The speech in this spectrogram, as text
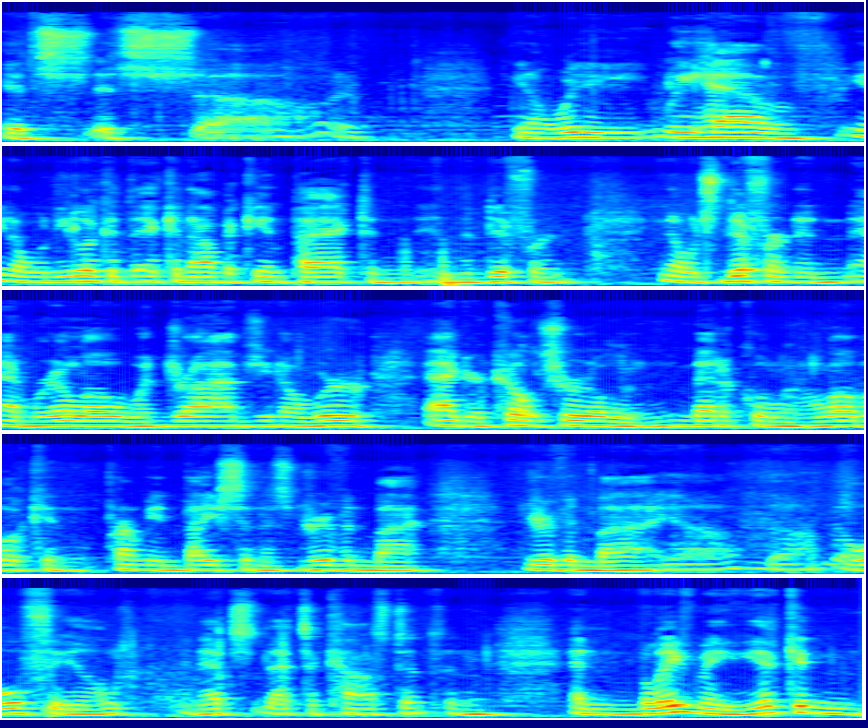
it's it's uh, you know we we have you know when you look at the economic impact and, and the different you know it's different in Amarillo what drives you know we're agricultural and medical in Lubbock and Permian Basin is driven by driven by uh, the oil field and that's that's a constant and and believe me it can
